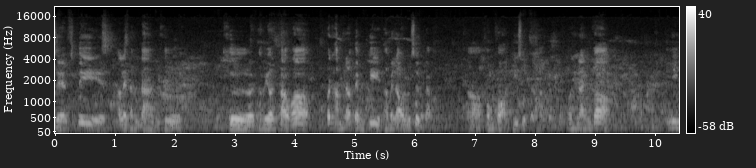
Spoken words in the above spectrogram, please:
safety อะไรต่างๆ คือ คือทางมิออนเขาก็ก็ทำให้เราเต็มที่ทำให้เรารู้สึกแบบคอมฟอร์ทที่สุดนะครับเพราะฉะนั้นก็จริง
